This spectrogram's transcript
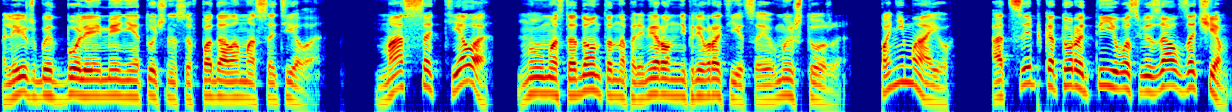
лишь бы более-менее точно совпадала масса тела. Масса тела? Ну, у мастодонта, например, он не превратится, и в мышь тоже. Понимаю. А цепь, которой ты его связал, зачем?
